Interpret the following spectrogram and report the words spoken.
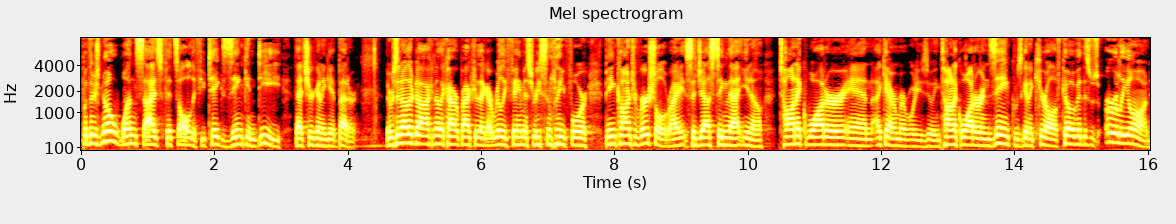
But there's no one size fits all. If you take zinc and D, that you're going to get better. There was another doc, another chiropractor that got really famous recently for being controversial, right? Suggesting that, you know, tonic water and I can't remember what he was doing. Tonic water and zinc was going to cure all of COVID. This was early on.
